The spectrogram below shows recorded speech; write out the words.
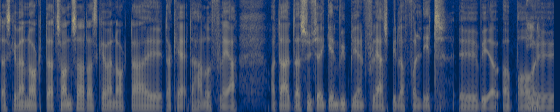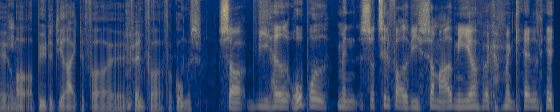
der skal være nok, der er tonser, der skal være nok, der, øh, der, kan, der har noget flere. Og der, der synes jeg igen, vi bliver en flere-spiller for let øh, ved at, at, og, øh, at, at bytte direkte for øh, Trent for, for Gomes. Så vi havde robrød, men så tilføjede vi så meget mere, hvad kan man kalde det,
